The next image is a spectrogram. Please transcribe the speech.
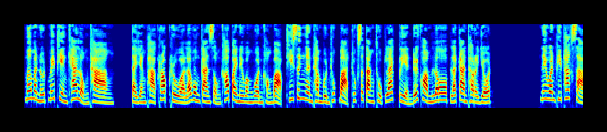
เมื่อมนุษย์ไม่เพียงแค่หลงทาง แต่ยังพาครอบครัวและวงการสงฆ์เข้าไปในวังวนของบาปที่ซึ่งเงินทำบุญทุกบาททุกสตางค์ถูกแลกเปลี่ยนด้วยความโลภและการทรยศในวันพิพากษา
